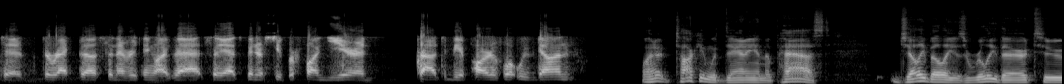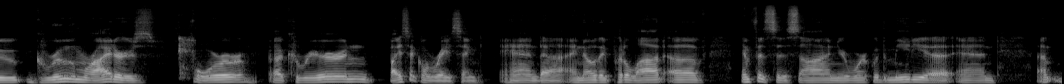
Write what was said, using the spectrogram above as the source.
to direct us and everything like that. So yeah, it's been a super fun year and proud to be a part of what we've done. Well, talking with Danny in the past, Jelly Belly is really there to groom riders for a career in bicycle racing. And uh, I know they put a lot of emphasis on your work with the media. And um,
